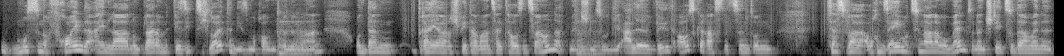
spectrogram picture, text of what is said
musste noch Freunde einladen und bla, damit wir 70 Leute in diesem Raum drin Mhm. waren. Und dann drei Jahre später waren es halt 1200 Menschen, Mhm. so, die alle wild ausgerastet sind. Und das war auch ein sehr emotionaler Moment. Und dann steht so da meine,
